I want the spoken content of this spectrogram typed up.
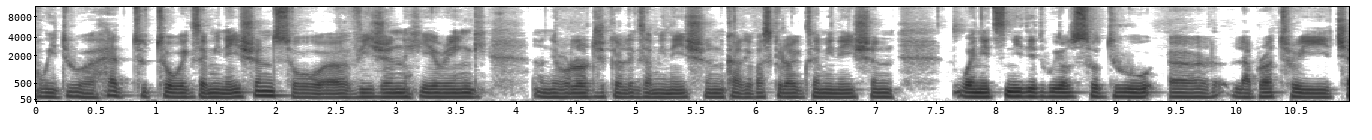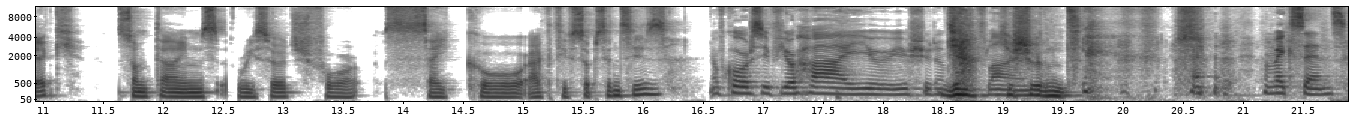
we do a head to toe examination so uh, vision hearing neurological examination cardiovascular examination. When it's needed we also do a laboratory check sometimes research for psychoactive substances. Of course if you're high you you shouldn't yeah, you shouldn't makes sense.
